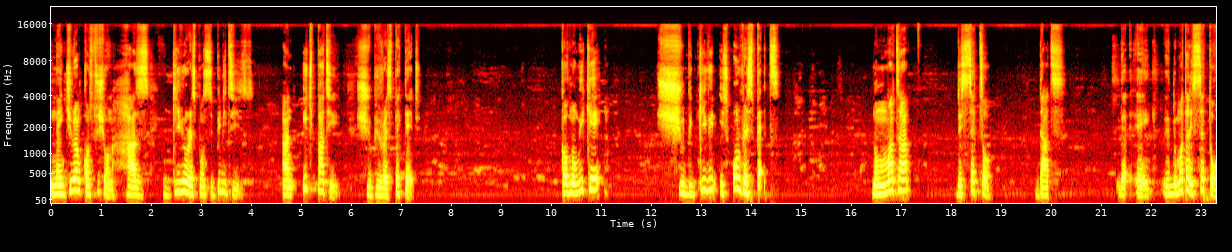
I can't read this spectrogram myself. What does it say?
Nigerian constitution has given responsibilities and each party should be respected. Governor Wike should be given his own respect no matter the sector that the uh, no matter the sector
